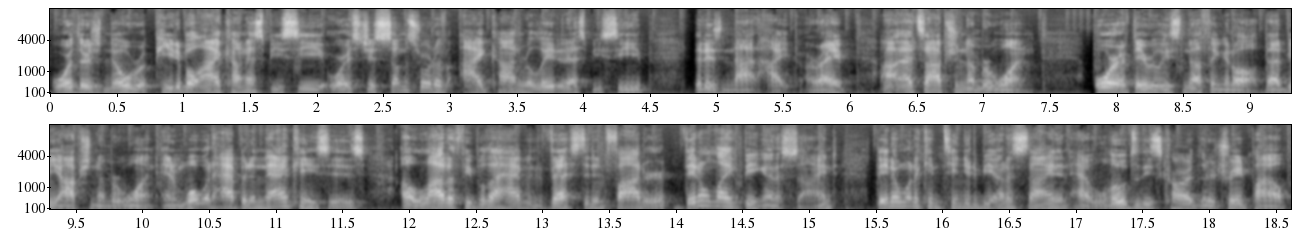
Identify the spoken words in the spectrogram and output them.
or there's no repeatable icon SBC, or it's just some sort of icon related SBC that is not hype. All right, uh, that's option number one or if they release nothing at all. That'd be option number one. And what would happen in that case is a lot of people that have invested in fodder, they don't like being unassigned. They don't want to continue to be unassigned and have loads of these cards in their trade pile.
